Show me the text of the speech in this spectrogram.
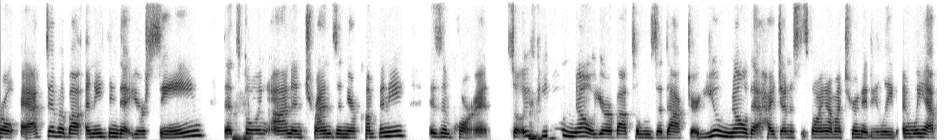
proactive about anything that you're seeing that's mm-hmm. going on and trends in your company is important. So if mm-hmm. you know you're about to lose a doctor, you know that hygienist is going on maternity leave and we have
